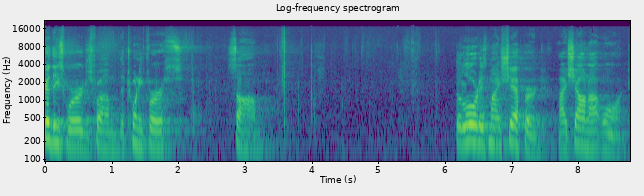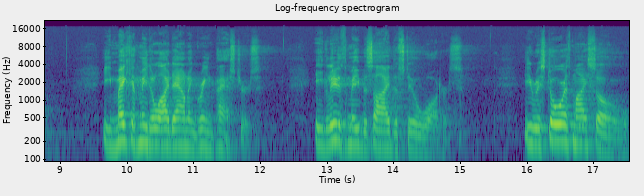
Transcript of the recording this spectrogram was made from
Hear these words from the 21st Psalm. The Lord is my shepherd, I shall not want. He maketh me to lie down in green pastures. He leadeth me beside the still waters. He restoreth my soul.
